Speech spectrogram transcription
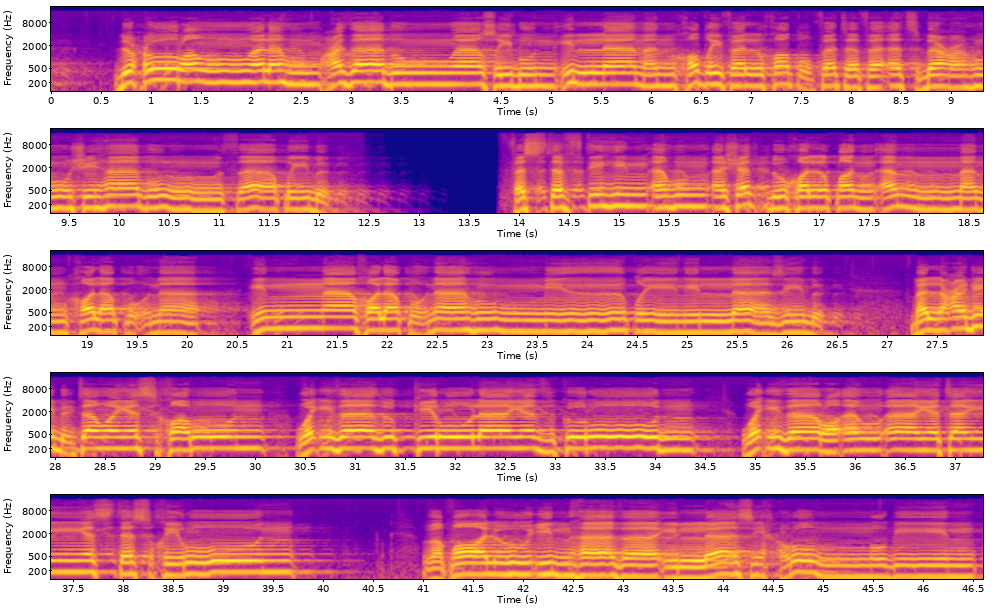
دحورا ولهم عذاب واصب إلا من خطف الخطفة فأتبعه شهاب ثاقب. فاستفتهم أهم أشد خلقا أم من خلقنا؟ إنا خلقناهم من طين لازب. بل عجبت ويسخرون وإذا ذكروا لا يذكرون وإذا رأوا آية يستسخرون وقالوا إن هذا إلا سحر مبين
